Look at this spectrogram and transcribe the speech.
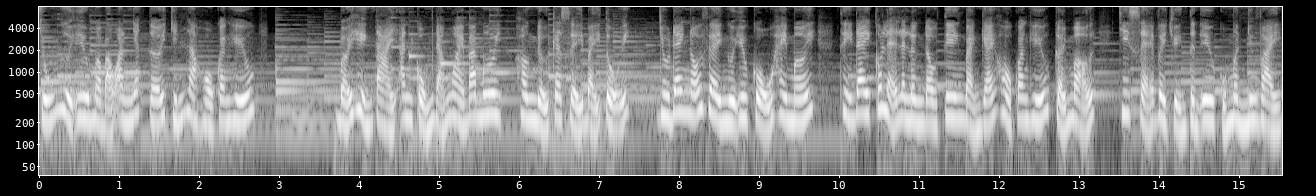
chú người yêu mà Bảo Anh nhắc tới chính là Hồ Quang Hiếu. Bởi hiện tại anh cũng đã ngoài 30, hơn nữ ca sĩ 7 tuổi. Dù đang nói về người yêu cũ hay mới, thì đây có lẽ là lần đầu tiên bạn gái Hồ Quang Hiếu cởi mở, chia sẻ về chuyện tình yêu của mình như vậy.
